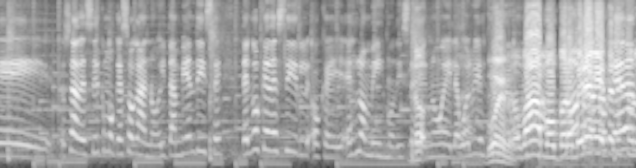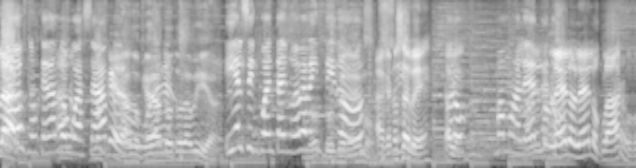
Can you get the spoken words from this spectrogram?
eh, o sea, decir como que eso ganó. Y también dice, tengo que decirle, ok, es lo mismo, dice No. Y Bueno. Vamos, pero No, miren pero nos este quedan titular. dos, nos quedan dos Ah, WhatsApp, nos queda. pero- Nos quedan dos bueno. todavía. Y el 5922. No- no tenemos. Ah, que no se ve. Pero bien. vamos a leerlo. Léelo, léelo, léelo, claro.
